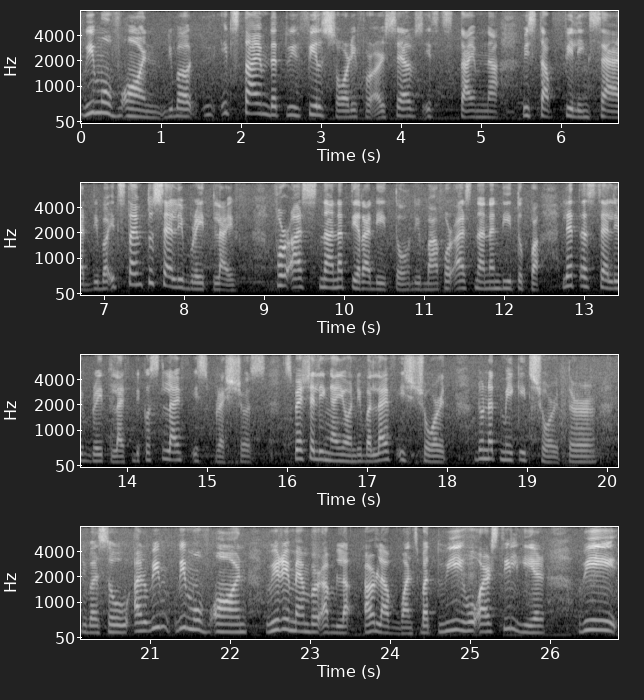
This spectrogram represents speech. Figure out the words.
we move on, di ba? It's time that we feel sorry for ourselves. It's time na we stop feeling sad, di ba? It's time to celebrate life. For us na natira dito, di ba? For us na nandito pa, let us celebrate life because life is precious. Especially ngayon, di ba? Life is short. Do not make it shorter, di ba? So, uh, we, we move on. We remember our, lo- our loved ones. But we who are still here, we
